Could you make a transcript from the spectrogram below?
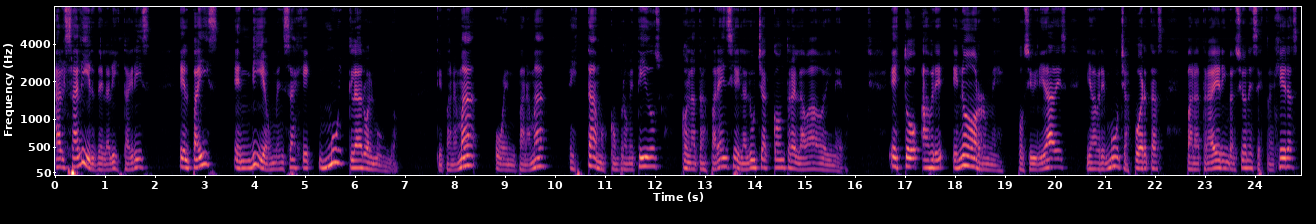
Al salir de la lista gris, el país envía un mensaje muy claro al mundo, que Panamá o en Panamá estamos comprometidos con la transparencia y la lucha contra el lavado de dinero. Esto abre enormes posibilidades y abre muchas puertas para atraer inversiones extranjeras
